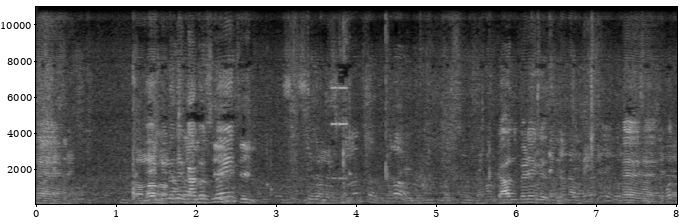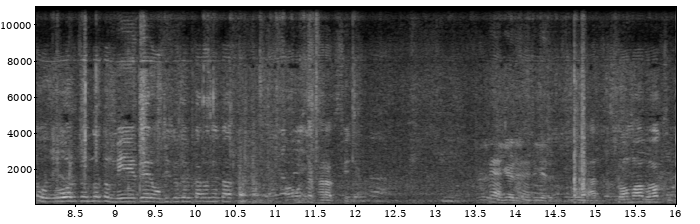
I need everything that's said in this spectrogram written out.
হ্যাঁ। কাগজ নেই? কাজ বেড়ে গেছে। হ্যাঁ হ্যাঁ। ও তো ওর জন্য তো মেয়েদের অভিযোগের কারণে তার অবস্থা খারাপ ছিল। সোমা ভক্ত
